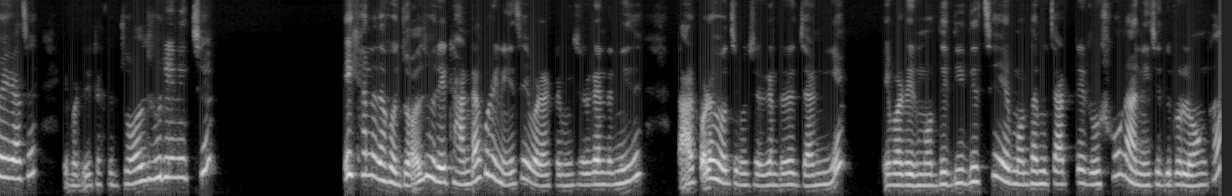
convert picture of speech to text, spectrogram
হয়ে গেছে। এবার এটাকে জল ঝরিয়ে নিচ্ছে। এখানে দেখো জল ঝরিয়ে ঠান্ডা করে নিয়েছে, এবার একটা মিক্সার গ্রাইন্ডার নিয়ে তারপরে হচ্ছে মিক্সার গ্রাইন্ডারের জার নিয়ে এবার এর মধ্যে দিয়ে দিচ্ছি। এর মধ্যে আমি চারটে রসুন আর নিচে দুটো লঙ্কা।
